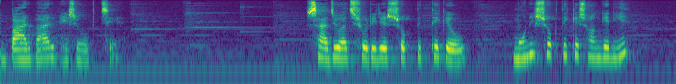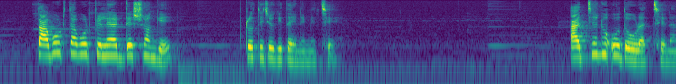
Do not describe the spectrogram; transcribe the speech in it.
বারবার ভেসে উঠছে। সাজু আজ শরীরের শক্তির থেকেও মনের শক্তিকে সঙ্গে নিয়ে তাবড় তাবড় প্লেয়ারদের সঙ্গে প্রতিযোগিতায় নেমেছে। আজ যেন ও দৌড়াচ্ছে না,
